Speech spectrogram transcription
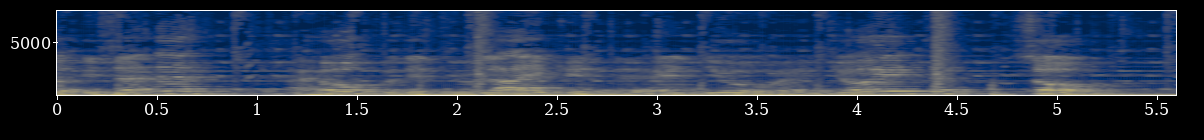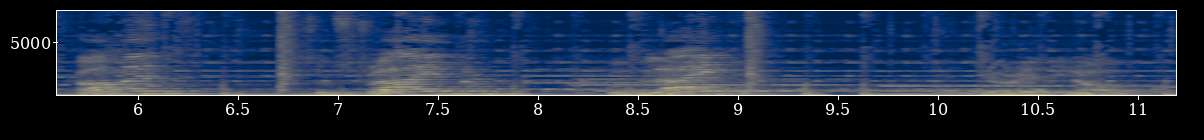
Video is ended. I hope that you like it and you enjoy it. So, comment, subscribe, put like, and you already know.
